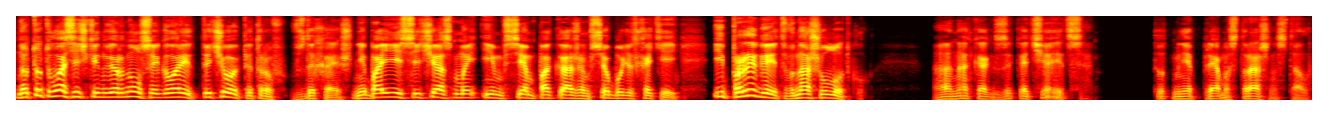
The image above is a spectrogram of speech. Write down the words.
Но тут Васечкин вернулся и говорит, «Ты чего, Петров, вздыхаешь? Не боись, сейчас мы им всем покажем, все будет хоккей». И прыгает в нашу лодку. А она как закачается. Тут мне прямо страшно стало.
